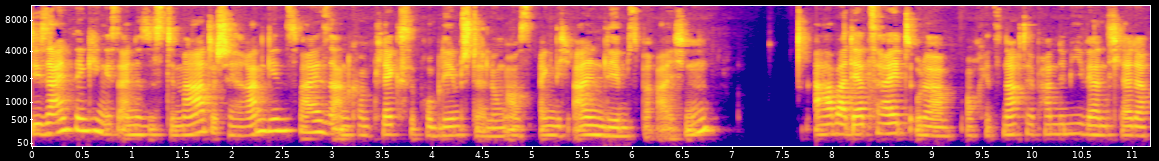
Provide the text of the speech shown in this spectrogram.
Design Thinking ist eine systematische Herangehensweise an komplexe Problemstellungen aus eigentlich allen Lebensbereichen. Aber derzeit oder auch jetzt nach der Pandemie werden sich leider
